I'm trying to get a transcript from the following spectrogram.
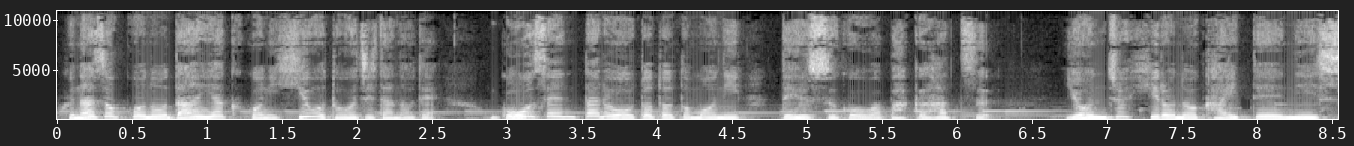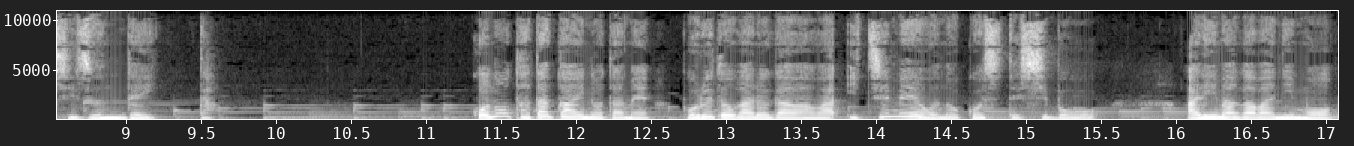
船底の弾薬庫に火を投じたので、豪然たる音とともにデウス号は爆発、40ヒロの海底に沈んでいった。この戦いのため、ポルトガル側は1名を残して死亡。有馬側にも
